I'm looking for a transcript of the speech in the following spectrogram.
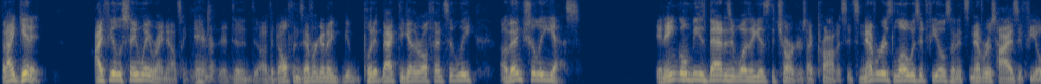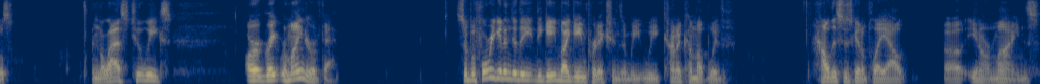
But I get it. I feel the same way right now. It's like, man, are the, are the Dolphins ever going to put it back together offensively? Eventually, yes. It ain't going to be as bad as it was against the Chargers. I promise. It's never as low as it feels, and it's never as high as it feels. And the last two weeks are a great reminder of that. So before we get into the the game by game predictions and we we kind of come up with how this is going to play out uh, in our minds,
